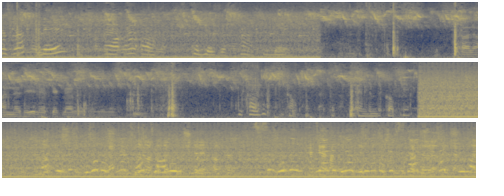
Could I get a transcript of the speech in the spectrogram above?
yazı. B, A, A, A. Kod yazı. Ha, B. Sadece anne değil erkekler de. Yukarıda. Kendim de kaplayayım. Yaklaşık bize başına dört yağmur uçtu. Sizin burada yani biraz birbirine başarısı daha tek şu var.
